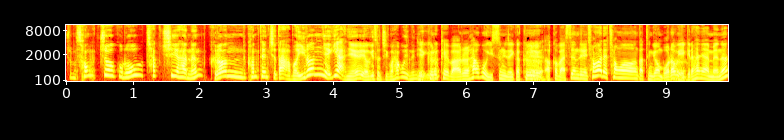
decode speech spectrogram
좀 성적으로 착취하는 그런 컨텐츠다. 뭐 이런 얘기 아니에요. 여기서 지금 하고 있는 얘기. 그렇게 말을 하고 있습니다. 그러니까 그 네. 아까 말씀드린 청와대 청원 같은 경우 뭐라고 음. 얘기를 하냐면은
